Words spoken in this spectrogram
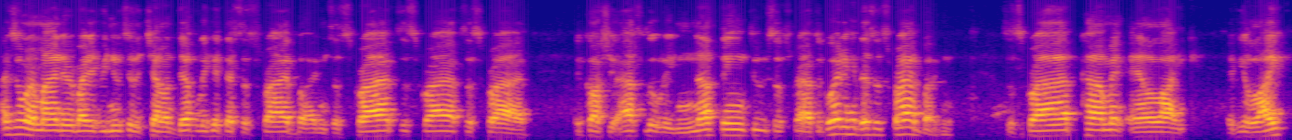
I just want to remind everybody if you're new to the channel, definitely hit that subscribe button. Subscribe, subscribe, subscribe. It costs you absolutely nothing to subscribe. So go ahead and hit that subscribe button. Subscribe, comment, and like. If you like,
